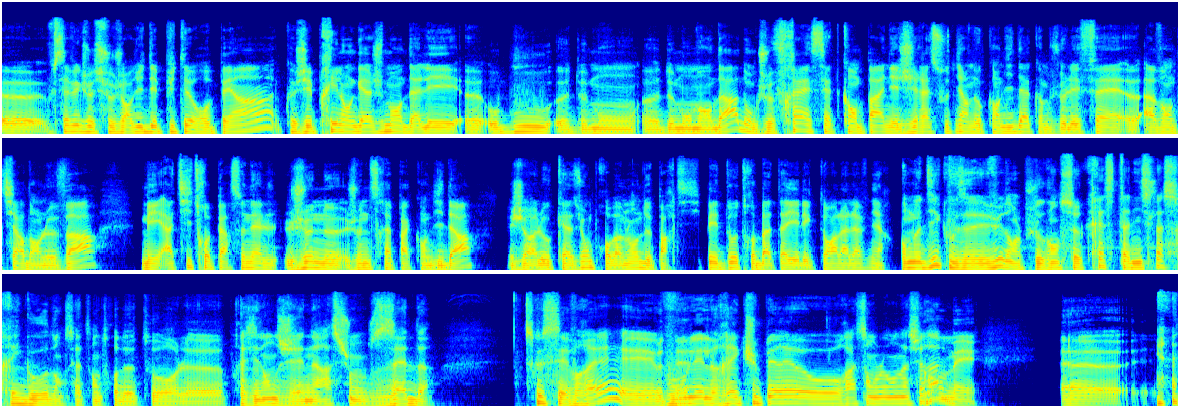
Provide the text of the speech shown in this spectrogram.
euh, vous savez que je suis aujourd'hui député européen, que j'ai pris l'engagement d'aller euh, au bout euh, de mon, de mon mandat. Donc, je ferai cette campagne et j'irai soutenir nos candidats comme je l'ai fait avant-hier dans le Var. Mais à titre personnel, je ne, je ne serai pas candidat. J'aurai l'occasion probablement de participer à d'autres batailles électorales à l'avenir. On me dit que vous avez vu dans le plus grand secret Stanislas Rigaud dans cet entre-deux-tours, le président de Génération Z. Est-ce que c'est vrai? Et vous voulez le récupérer au Rassemblement national? Non, mais euh.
